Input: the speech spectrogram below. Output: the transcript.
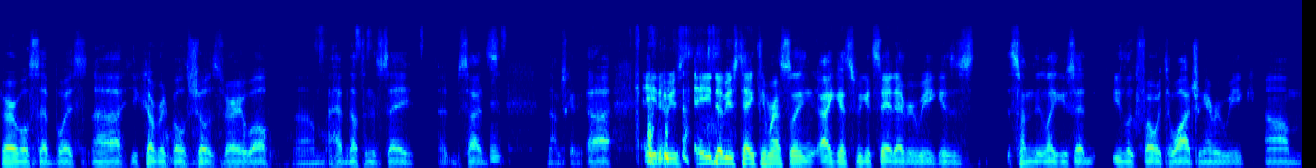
very well said, boys. Uh, you covered both shows very well. Um, I have nothing to say uh, besides. No, I'm just kidding. Uh, AEW's, AEW's tag team wrestling. I guess we could say it every week is something like you said. You look forward to watching every week. Um,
